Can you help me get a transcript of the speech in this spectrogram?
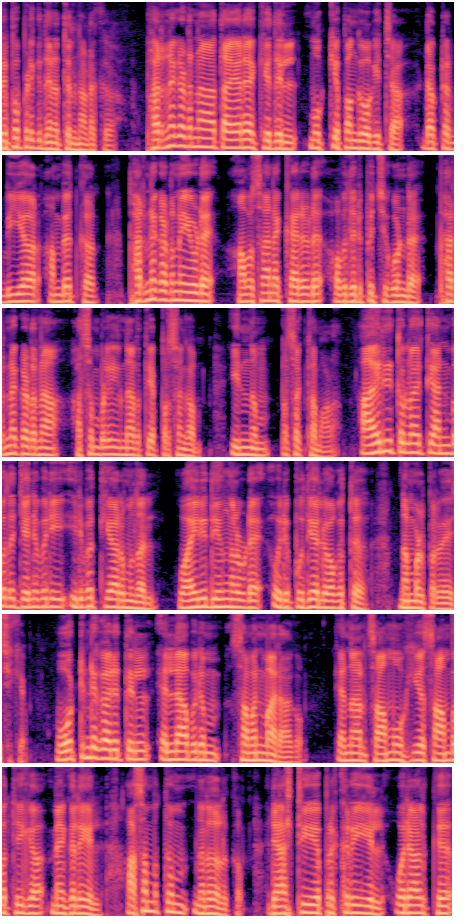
റിപ്പബ്ലിക് ദിനത്തിൽ നടക്കുക. ഭരണഘടന തയ്യാറാക്കിയതിൽ മുഖ്യ പങ്കുവഹിച്ച ഡോക്ടർ ബി ആർ അംബേദ്കർ ഭരണഘടനയുടെ അവസാന കരട് അവതരിപ്പിച്ചുകൊണ്ട് ഭരണഘടന അസംബ്ലിയിൽ നടത്തിയ പ്രസംഗം ഇന്നും പ്രസക്തമാണ്. ആയിരത്തി തൊള്ളായിരത്തി അൻപത് ജനുവരി ഇരുപത്തിയാറ് മുതൽ വൈരുദ്ധ്യങ്ങളുടെ ഒരു പുതിയ ലോകത്ത് നമ്മൾ പ്രവേശിക്കും. വോട്ടിന്റെ കാര്യത്തിൽ എല്ലാവരും സമന്മാരാകും. എന്നാൽ സാമൂഹിക സാമ്പത്തിക മേഖലയിൽ അസമത്വം നിലനിൽക്കും. രാഷ്ട്രീയ പ്രക്രിയയിൽ ഒരാൾക്ക്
